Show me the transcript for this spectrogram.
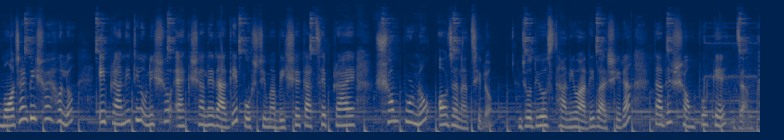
মজার বিষয় হলো, এই প্রাণীটি উনিশশো এক সালের আগে পশ্চিমা বিশ্বের কাছে প্রায় সম্পূর্ণ অজানা ছিল, যদিও স্থানীয় আদিবাসীরা তাদের সম্পর্কে জানত।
